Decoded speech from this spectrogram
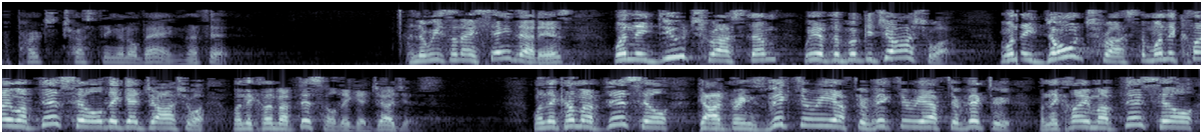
The part's trusting and obeying. That's it. And the reason I say that is, when they do trust Him, we have the book of Joshua. When they don't trust Him, when they climb up this hill, they get Joshua. When they climb up this hill, they get Judges. When they come up this hill, God brings victory after victory after victory. When they climb up this hill,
